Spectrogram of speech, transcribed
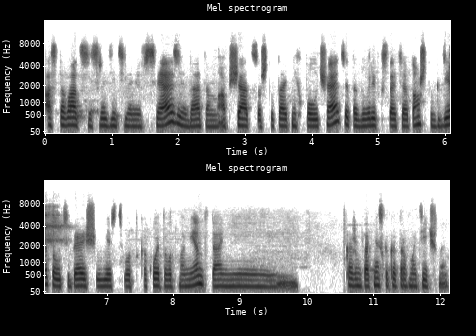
оставаться с родителями в связи, да, там, общаться, что-то от них получать, это говорит, кстати, о том, что где-то у тебя еще есть вот какой-то вот момент, да, не, скажем так, несколько травматичный.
